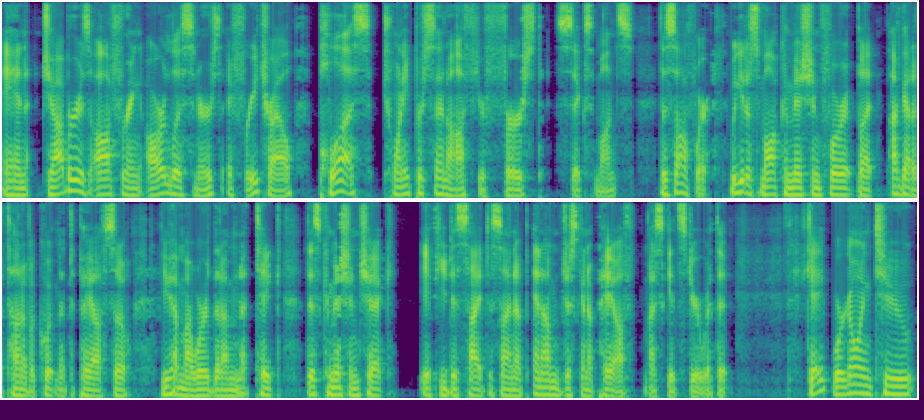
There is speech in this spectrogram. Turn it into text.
and Jobber is offering our listeners a free trial plus 20% off your first six months the software. We get a small commission for it, but I've got a ton of equipment to pay off. So you have my word that I'm going to take this commission check if you decide to sign up, and I'm just going to pay off my skid steer with it. Okay, we're going to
